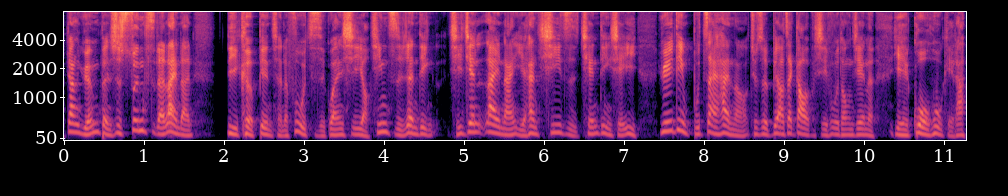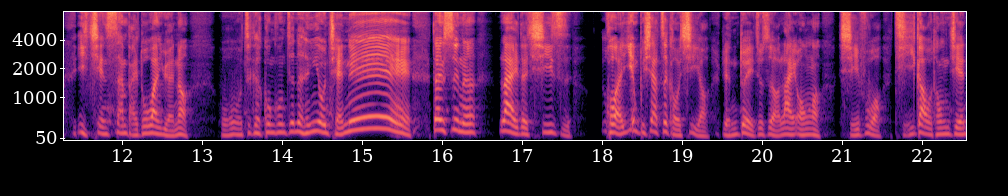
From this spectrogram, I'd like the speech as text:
让原本是孙子的赖男立刻变成了父子关系哦，亲子认定期间，赖男也和妻子签订协议，约定不再和哦，就是不要再告媳妇通奸了，也过户给他一千三百多万元哦。哦，这个公公真的很有钱呢。但是呢，赖的妻子后来咽不下这口气哦，仍对就是哦赖翁哦媳妇哦提告通奸，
